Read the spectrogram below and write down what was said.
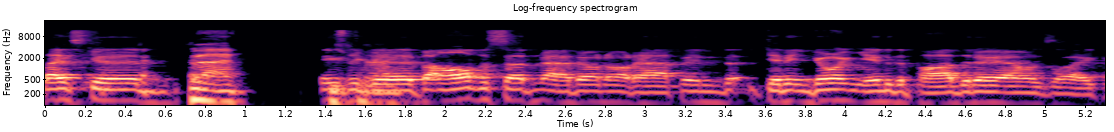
life's good, things are good, but all of a sudden, I don't know what happened. Getting going into the pod today, I was like,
